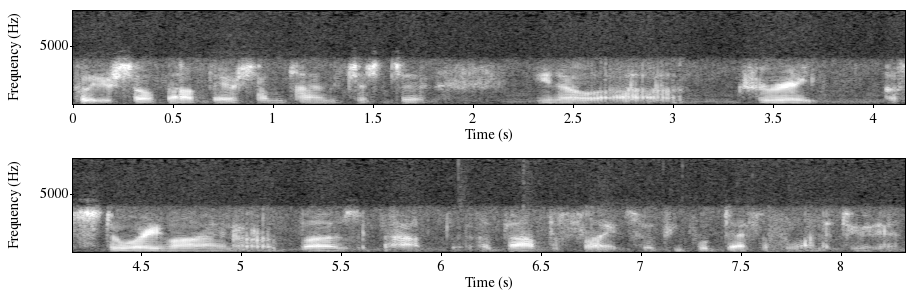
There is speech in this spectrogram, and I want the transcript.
put yourself out there sometimes just to, you know, uh, create a storyline or a buzz about about the fight, so people definitely want to tune in.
